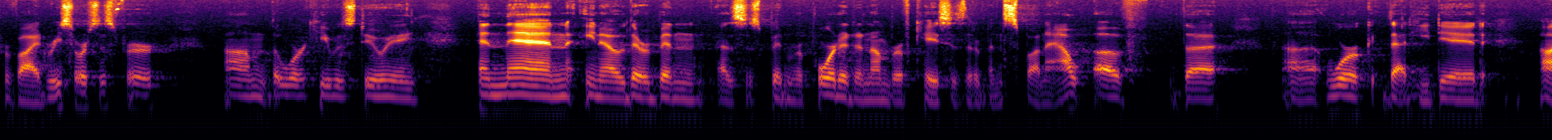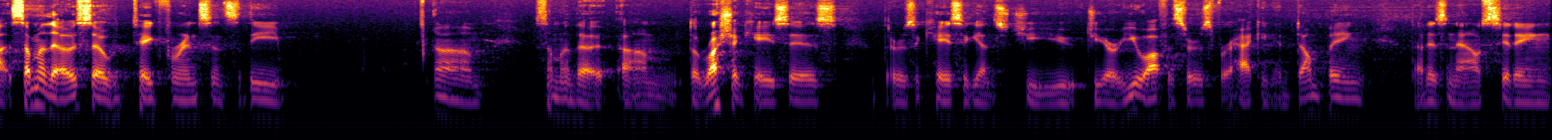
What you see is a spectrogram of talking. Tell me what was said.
provide resources for um, the work he was doing. And then, you know, there have been, as has been reported, a number of cases that have been spun out of the uh, work that he did. Uh, some of those, so take for instance the um, some of the, um, the Russia cases. There was a case against GU, GRU officers for hacking and dumping that is now sitting,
